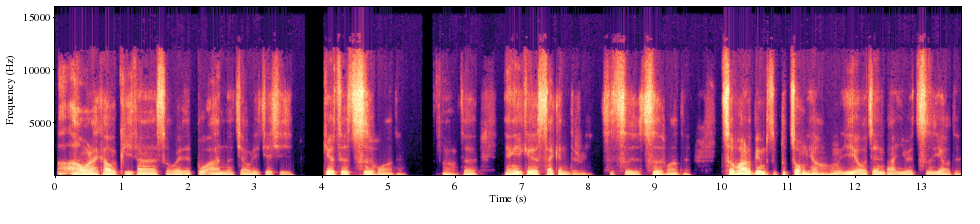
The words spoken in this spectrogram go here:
啊啊，我来看我其他所谓的不安的焦虑，这是叫做次发的。啊，这另一个 secondary 是次次发的，次发的并不是不重要。我们以后真的把它译为次要的，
